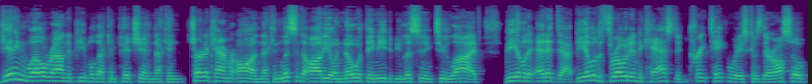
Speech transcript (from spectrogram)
getting well-rounded people that can pitch in, that can turn a camera on, that can listen to audio and know what they need to be listening to live, be able to edit that, be able to throw it into casted, create takeaways because they're also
